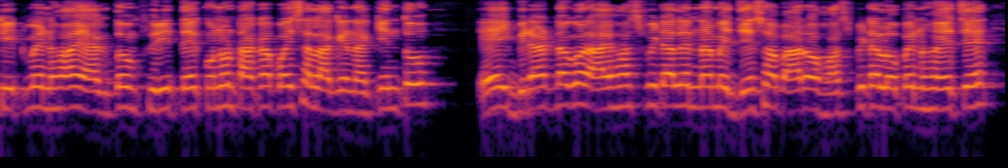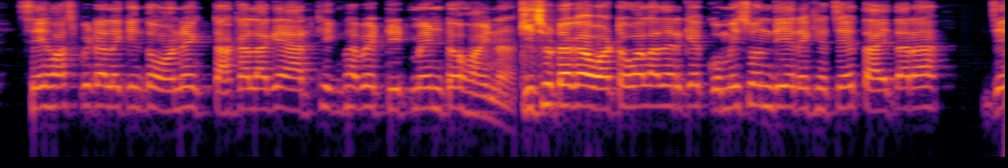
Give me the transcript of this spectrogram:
ট্রিটমেন্ট হয়, একদম ফ্রিতে কোনো টাকা পয়সা লাগে না। কিন্তু এই বিরাটনগর আই হসপিটালের নামে যেসব আরও হসপিটাল ওপেন হয়েছে, সেই হসপিটালে কিন্তু অনেক টাকা লাগে আর ঠিকভাবে ট্রিটমেন্টও হয় না। কিছু টাকা অটোওয়ালাদেরকে কমিশন দিয়ে রেখেছে, তাই তারা যে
